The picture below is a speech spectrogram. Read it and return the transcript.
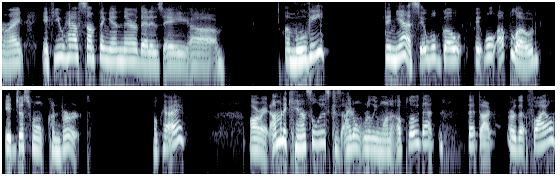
all right? If you have something in there that is a, uh, a movie, then yes, it will go, it will upload, it just won't convert, okay? All right, I'm gonna cancel this because I don't really wanna upload that, that doc or that file.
